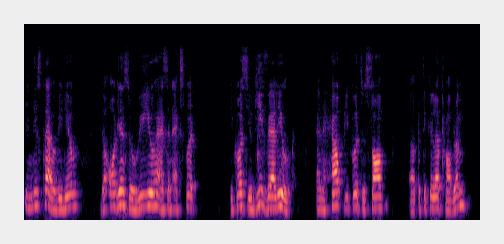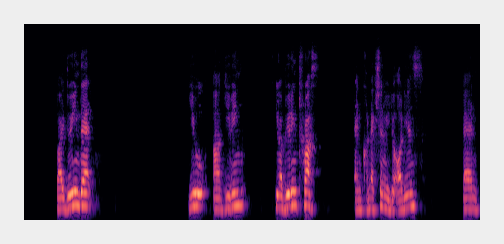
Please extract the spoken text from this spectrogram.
In this type of video, the audience will view you as an expert because you give value and help people to solve a particular problem. By doing that, you are giving, you are building trust and connection with your audience. And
